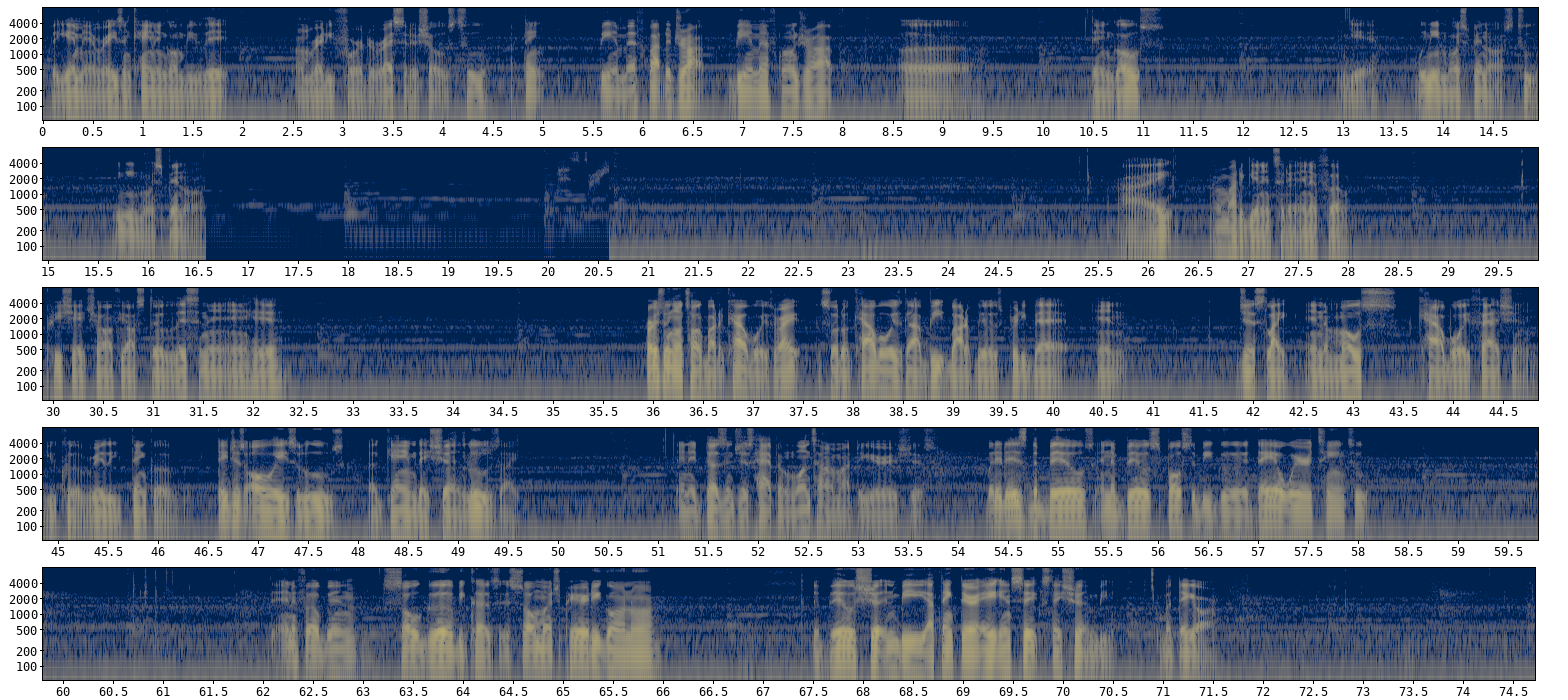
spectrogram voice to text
but yeah, man, Raising Kanan gonna be lit. I'm ready for the rest of the shows too. I think BMF about to drop. BMF gonna drop. Uh, then Ghost. Yeah, we need more spinoffs too. We need more spinoffs. Alright, I'm about to get into the NFL. Appreciate y'all if y'all still listening in here. First, we're gonna talk about the Cowboys, right? So the Cowboys got beat by the Bills pretty bad, and just like in the most Cowboy fashion you could really think of, they just always lose a game they shouldn't lose. Like, and it doesn't just happen one time out the year. It's just, but it is the Bills, and the Bills supposed to be good. They a weird team too. The NFL been so good because it's so much parity going on. The Bills shouldn't be. I think they're eight and six. They shouldn't be, but they are.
